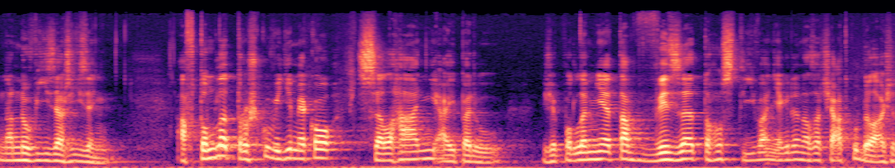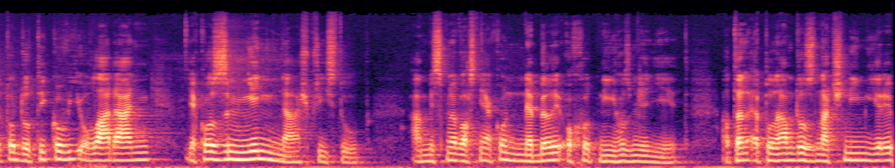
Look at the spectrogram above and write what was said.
na nový zařízení. A v tomhle trošku vidím jako selhání iPadů, že podle mě ta vize toho Steva někde na začátku byla, že to dotykové ovládání jako změní náš přístup. A my jsme vlastně jako nebyli ochotní ho změnit. A ten Apple nám do značné míry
